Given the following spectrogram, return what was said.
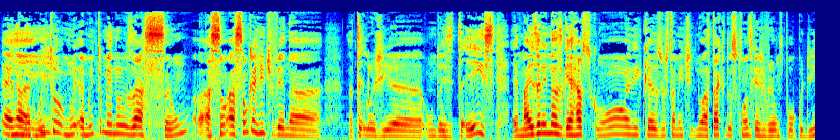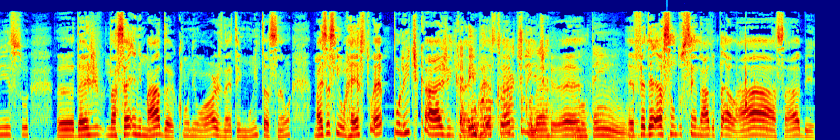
É, não, é e- muito, mu- é muito menos a ação. A ação, a ação que a gente vê na, na trilogia 1, 2 e 3 é mais ali nas guerras crônicas, justamente no ataque dos clones que a gente vê um pouco disso. Ah, daí a na série animada, Clone Wars, né, tem muita ação. Mas assim, o resto é politicagem, É cara. bem o resto é burocrático, política. né? É. Não tem. É federação do Senado pra lá, sabe?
